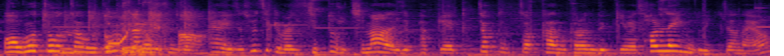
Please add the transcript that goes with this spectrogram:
어 그렇죠 그렇죠 음, 그렇죠. 너무 이제- 됐다. 네, 이제 솔직히 말해서 집도 좋지만 이제 밖에 북적북적한 그런 느낌의 설레임도 있잖아요.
